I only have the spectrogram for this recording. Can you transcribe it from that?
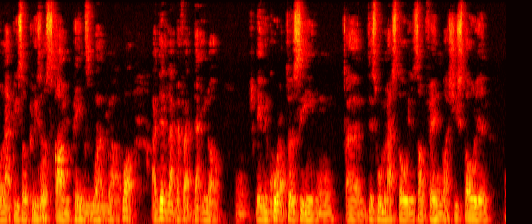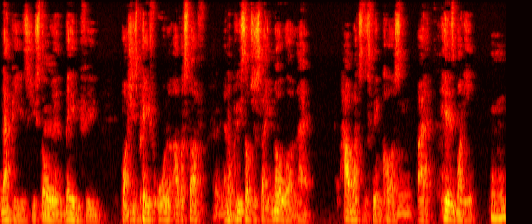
don't like police or police or scum, pigs, blah blah blah. I did like the fact that you know Mm. they've been called up to a scene. Mhm. Um, this woman has stolen something, but she's stolen nappies, she's stolen baby food, but she's paid for all the other stuff. And the police officer's just like, you know what, like, how much does this thing cost? Mm. Alright, here's money. hmm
